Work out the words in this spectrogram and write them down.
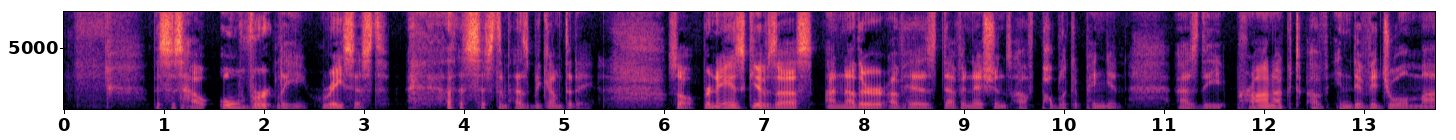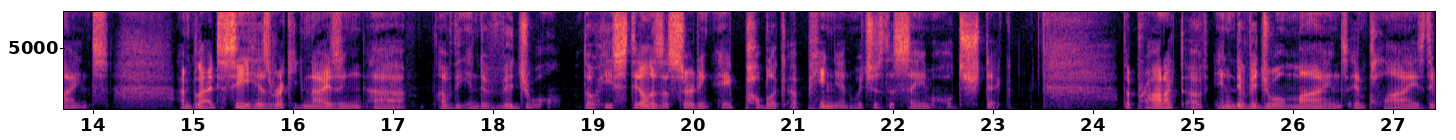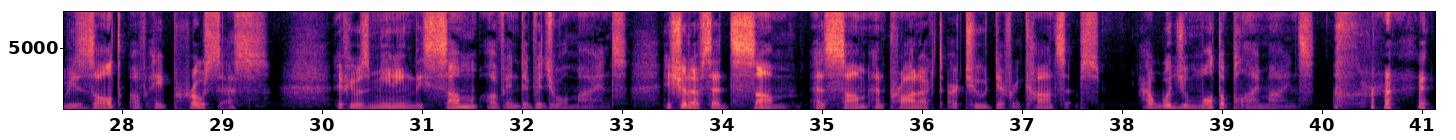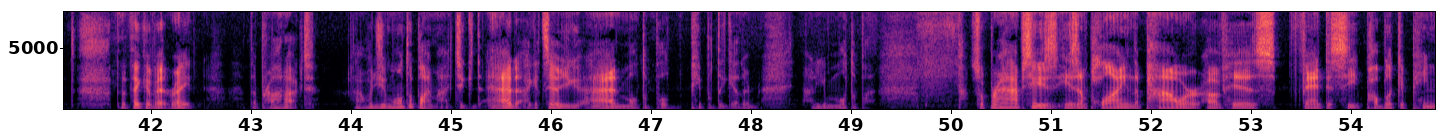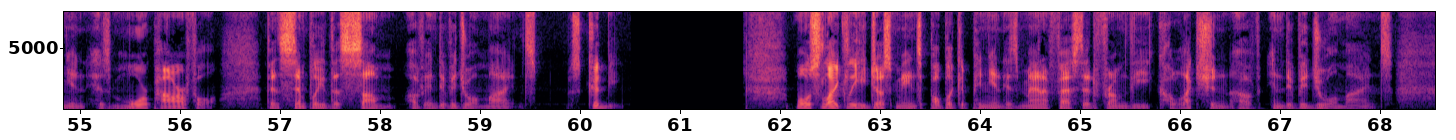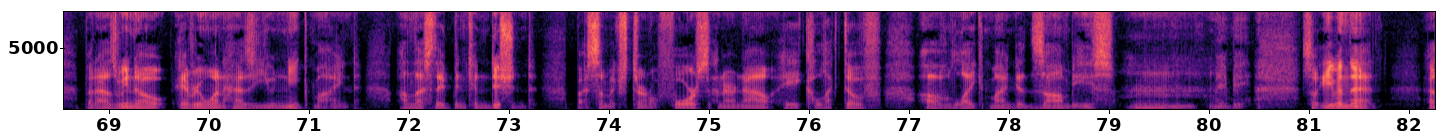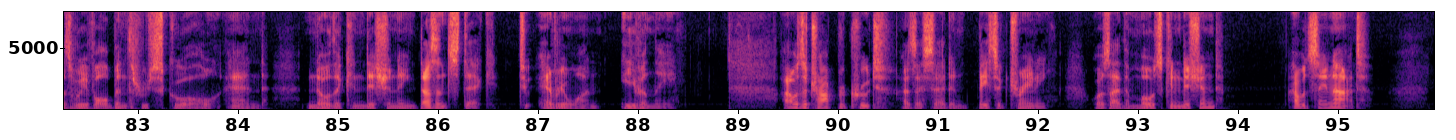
This is how overtly racist the system has become today. So, Bernays gives us another of his definitions of public opinion as the product of individual minds. I'm glad to see his recognizing uh, of the individual, though he still is asserting a public opinion, which is the same old shtick. The product of individual minds implies the result of a process. If he was meaning the sum of individual minds, he should have said sum as sum and product are two different concepts. How would you multiply minds? To think of it, right? The product. How would you multiply minds? You could add, I could say you could add multiple people together. How do you multiply? So perhaps he's he's implying the power of his fantasy public opinion is more powerful than simply the sum of individual minds. This could be. Most likely, he just means public opinion is manifested from the collection of individual minds. But as we know, everyone has a unique mind, unless they've been conditioned by some external force and are now a collective of like minded zombies. Hmm, maybe. So, even then, as we've all been through school and know the conditioning doesn't stick to everyone evenly, I was a top recruit, as I said, in basic training. Was I the most conditioned? I would say not.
